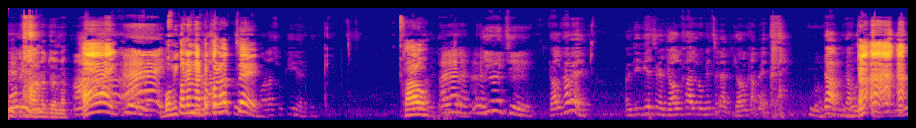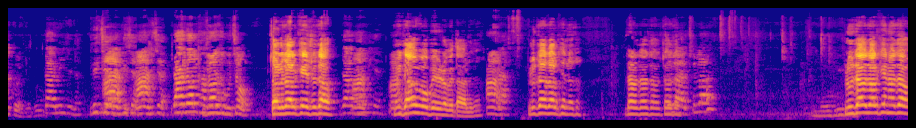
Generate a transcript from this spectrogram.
ফুলকে খাওয়ানোর জন্য। এই বমি করার নাটক করা হচ্ছে? খাও। কি হয়েছে? জল খাবে? দিদি এসে জল খাওয়ার লোক এসে জল খাবে? চল। চলো জল খেয়ে এসো যাও। তুমি যাও ও বেরোবে তাহলে যাও। যাও। প্লু যাও জল খেয়ে নাও যাও। যাও যাও যাও যাও প্লু যাও জল খেয়ে নাও যাও।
